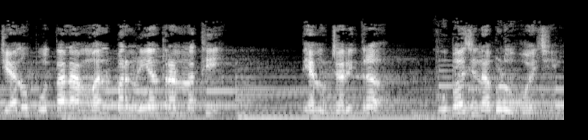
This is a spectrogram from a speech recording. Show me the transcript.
જેનું પોતાના મન પર નિયંત્રણ નથી, તેનું ચરિત્ર ખૂબ જ નબળું હોય છે.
